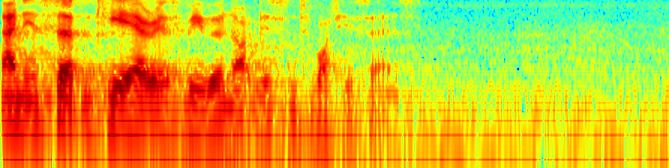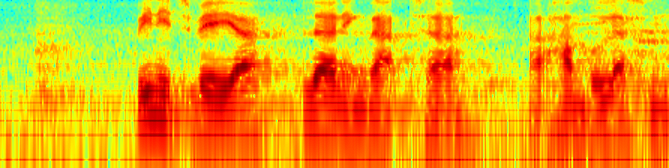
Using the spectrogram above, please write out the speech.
And in certain key areas, we will not listen to what he says. We need to be uh, learning that uh, uh, humble lesson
